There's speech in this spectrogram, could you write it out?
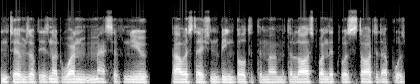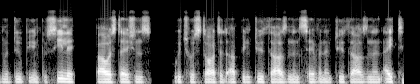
in terms of there's not one massive new power station being built at the moment. The last one that was started up was Medupi and Kusile power stations, which was started up in 2007 and 2008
